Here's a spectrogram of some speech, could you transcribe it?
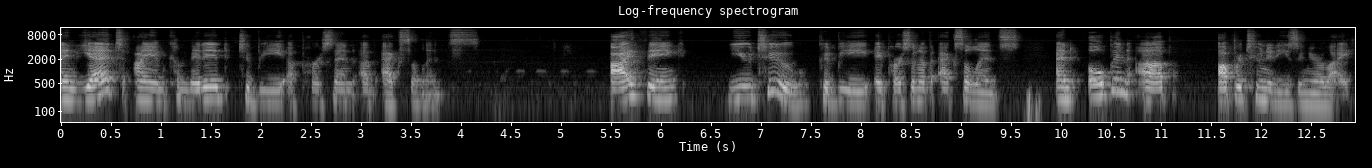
and yet I am committed to be a person of excellence. I think you too could be a person of excellence and open up opportunities in your life.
